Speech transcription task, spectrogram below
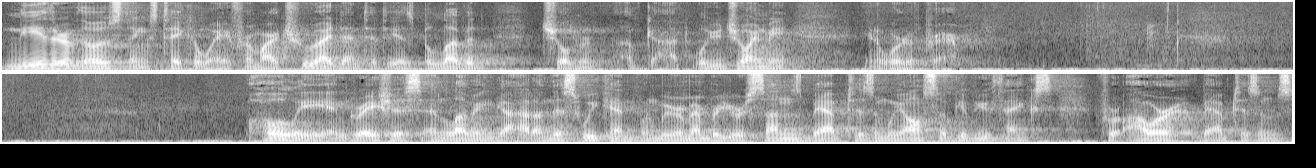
neither of those things take away from our true identity as beloved children of God. Will you join me in a word of prayer? holy and gracious and loving God. On this weekend, when we remember your Son's baptism, we also give you thanks for our baptisms.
